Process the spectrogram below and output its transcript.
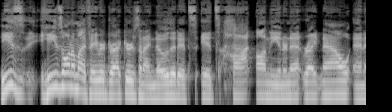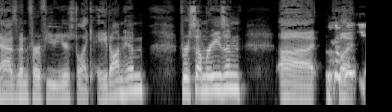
He's he's one of my favorite directors, and I know that it's it's hot on the internet right now, and has been for a few years to like hate on him for some reason. Uh, completely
